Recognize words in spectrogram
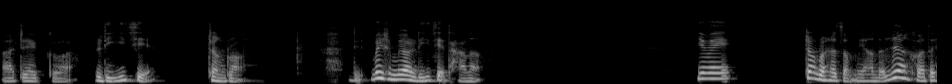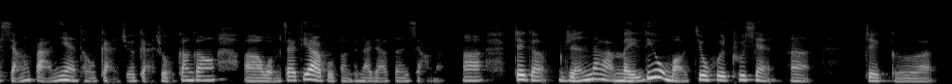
啊这个理解症状。为什么要理解它呢？因为。症状是怎么样的？任何的想法、念头、感觉、感受，刚刚啊，我们在第二部分跟大家分享了啊，这个人呢，每六秒就会出现啊，这个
